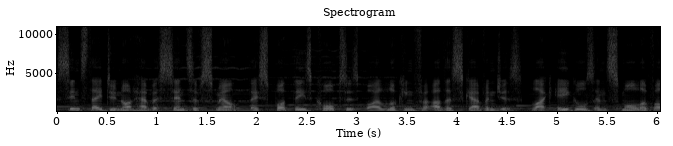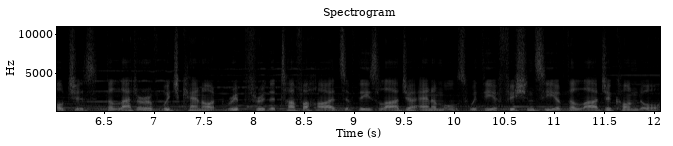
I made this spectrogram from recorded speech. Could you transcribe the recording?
Since they do not have a sense of smell, they spot these corpses by looking for other scavengers, like eagles and smaller vultures, the latter of which cannot rip through the tougher hides of these larger animals with the efficiency of the larger condor.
